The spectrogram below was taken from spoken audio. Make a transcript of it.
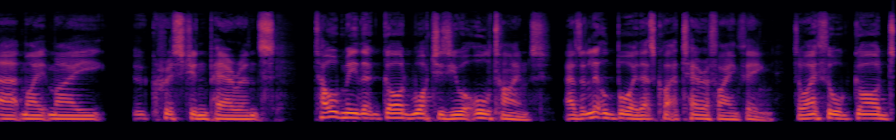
Uh, my my Christian parents told me that God watches you at all times. As a little boy, that's quite a terrifying thing. So I thought God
